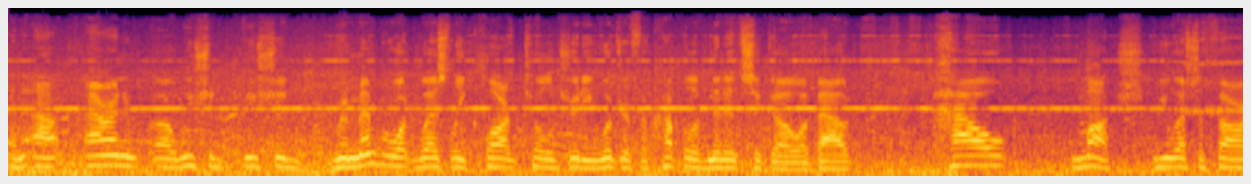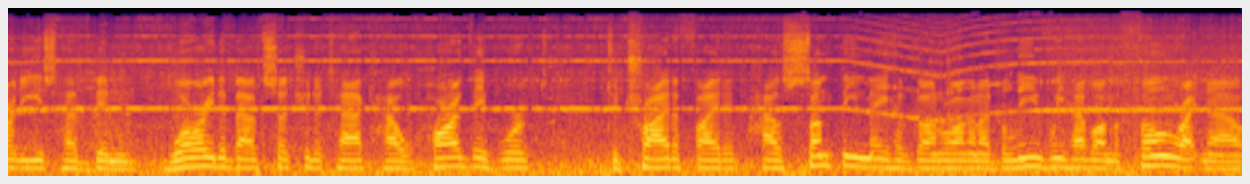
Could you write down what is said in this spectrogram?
And uh, Aaron, uh, we should we should remember what Wesley Clark told Judy Woodruff a couple of minutes ago about how much U.S. authorities have been worried about such an attack, how hard they've worked to try to fight it, how something may have gone wrong. And I believe we have on the phone right now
